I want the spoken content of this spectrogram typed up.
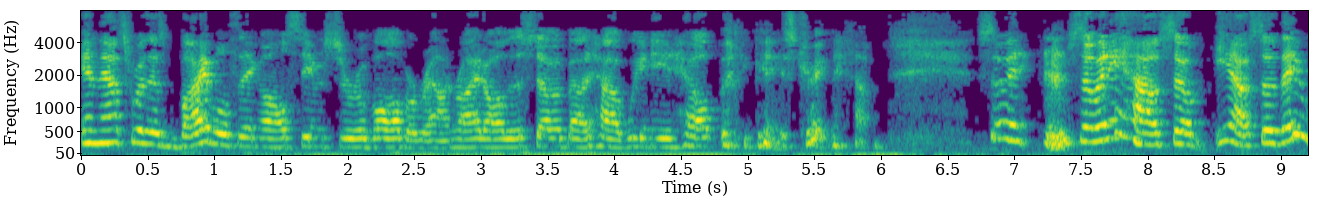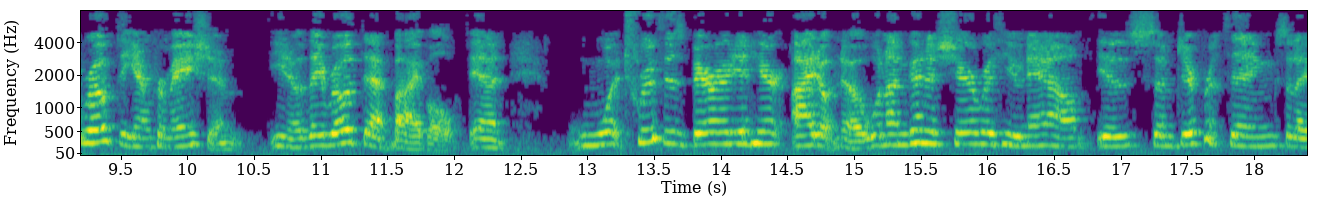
And that's where this Bible thing all seems to revolve around, right? All this stuff about how we need help getting straightened out. So, so anyhow, so yeah, so they wrote the information. You know, they wrote that Bible, and what truth is buried in here, I don't know. What I'm going to share with you now is some different things that I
